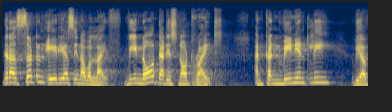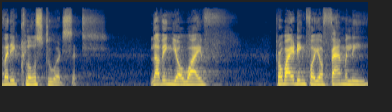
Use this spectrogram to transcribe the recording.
There are certain areas in our life we know that is not right, and conveniently we are very close towards it. Loving your wife, providing for your family,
